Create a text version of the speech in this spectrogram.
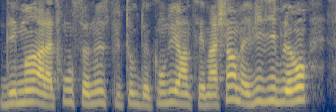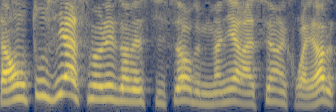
des mains à la tronçonneuse plutôt que de conduire un de ces machins. Mais visiblement, ça enthousiasme les investisseurs d'une manière assez incroyable.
